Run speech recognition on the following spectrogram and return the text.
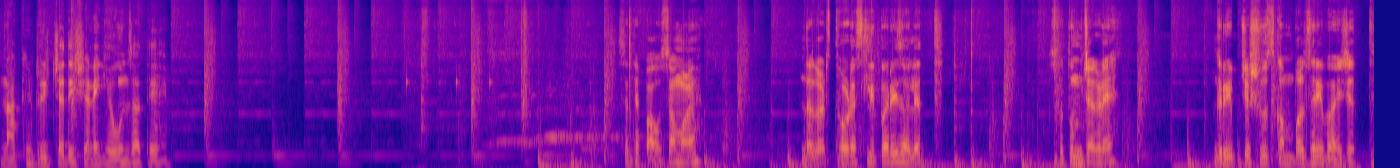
नाकिंड्रीच्या दिशेने घेऊन जाते. सध्या पावसामुळे दगड थोडे स्लिपरी झालेत. सो तुमच्याकडे ग्रीपचे शूज कंपल्सरी पाहिजेत.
